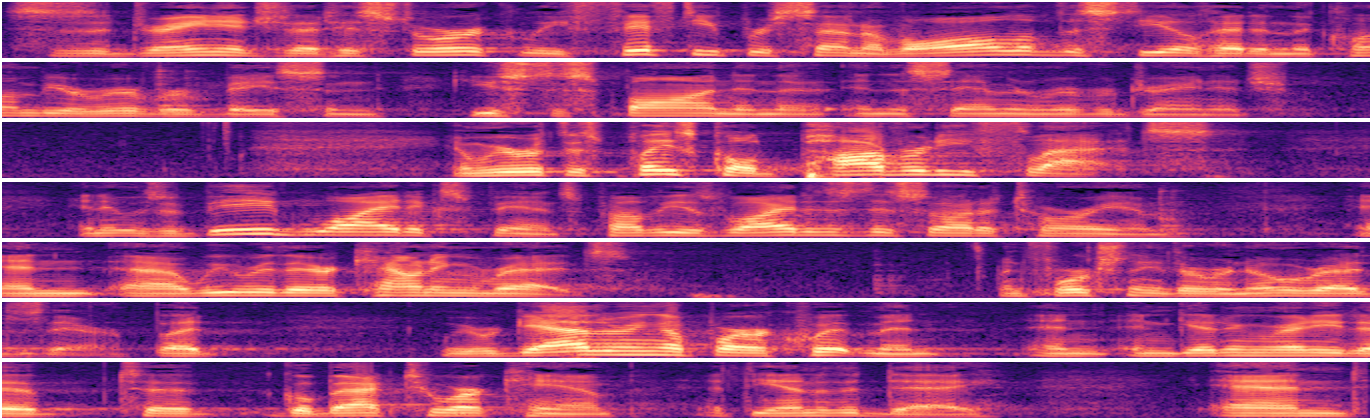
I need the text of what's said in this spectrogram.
This is a drainage that historically 50% of all of the steelhead in the Columbia River basin used to spawn in the, in the Salmon River drainage. And we were at this place called Poverty Flats. And it was a big, wide expanse, probably as wide as this auditorium. And uh, we were there counting redds. Unfortunately, there were no redds there. But we were gathering up our equipment and, and getting ready to, to go back to our camp at the end of the day. And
